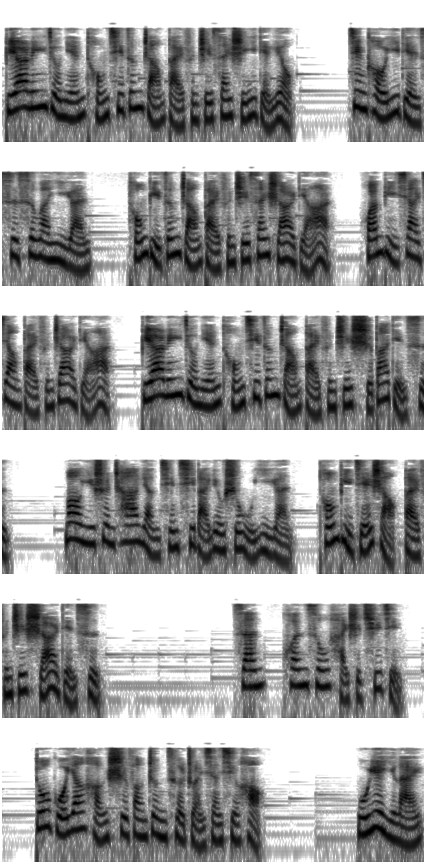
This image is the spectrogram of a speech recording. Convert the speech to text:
比二零一九年同期增长百分之三十一点六。进口一点四四万亿元，同比增长百分之三十二点二，环比下降百分之二点二，比二零一九年同期增长百分之十八点四。贸易顺差两千七百六十五亿元，同比减少百分之十二点四。三、宽松还是趋紧？多国央行释放政策转向信号。五月以来，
